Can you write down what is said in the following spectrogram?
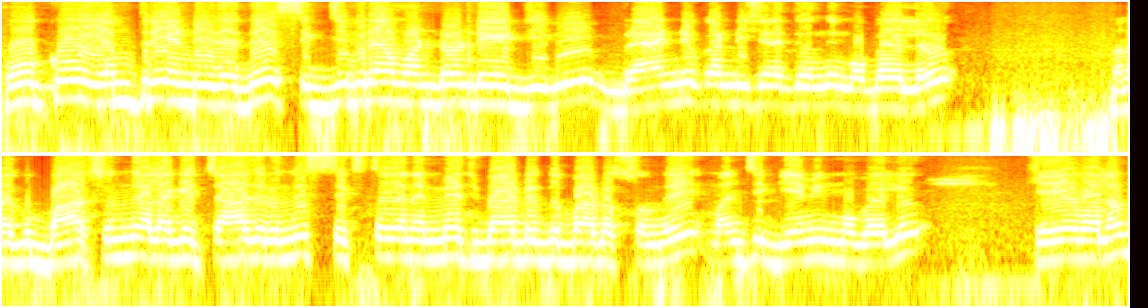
పోకో ఎం త్రీ అండి ఇదైతే. Six GB RAM one twenty eight GB brand new condition అయితే ఉంది మొబైల్ మనకు బాక్స్ ఉంది అలాగే ఛార్జర్ ఉంది. సిక్స్ థౌసండ్ ఎంహెచ్ బ్యాటరీతో పాటు వస్తుంది. మంచి గేమింగ్ మొబైల్ కేవలం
